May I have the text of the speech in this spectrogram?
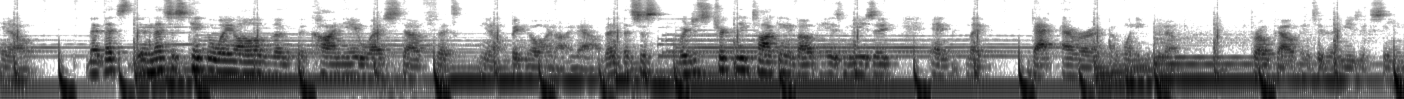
you know, that that's and let's just take away all of the, the Kanye West stuff that's you know been going on now. That that's just we're just strictly talking about his music and like that era of when he you know broke out into the music scene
